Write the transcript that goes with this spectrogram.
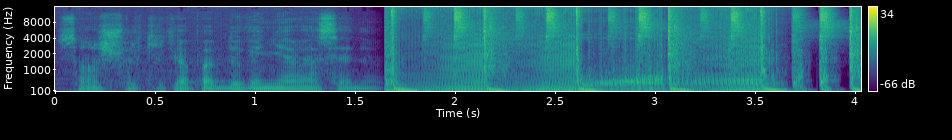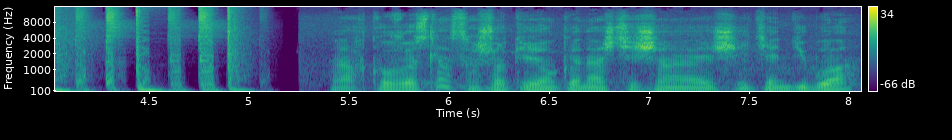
c'est un cheval qui est capable de gagner à Vincennes. Alors Josselin, c'est un cheval qu'on a acheté chez, chez Étienne Dubois.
